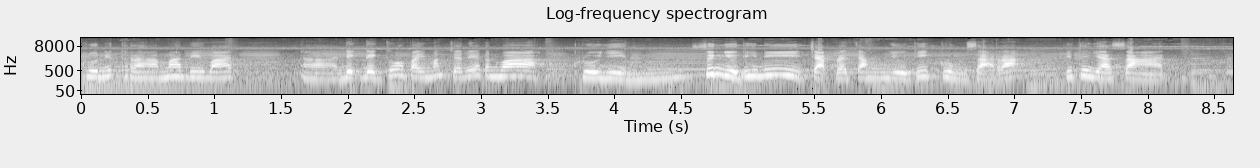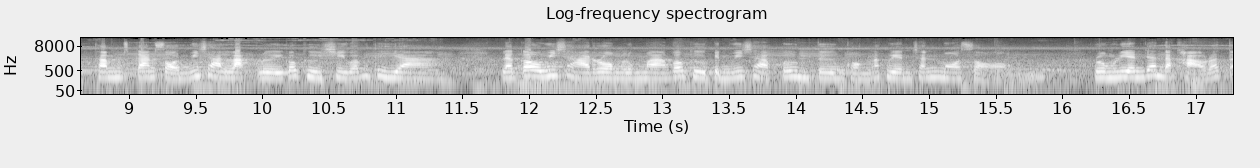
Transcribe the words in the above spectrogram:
ครูนิทรามาศวิวัฒน์เด็กๆทั่วไปมักจะเรียกกันว่า ครูหยิน ซึ่งอยู่ที่นี่จะประจำอยู่ที่กลุ่มสาระวิทยาศาสตร์ทำการสอนวิชาหลักเลยก็คือชีววิทยา แล้วก็วิชารองลงมาก็คือเป็นวิชาเพิ่มเติมของนักเรียนชั้นม .2 โรงเรียนย่านตะขาวรัต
